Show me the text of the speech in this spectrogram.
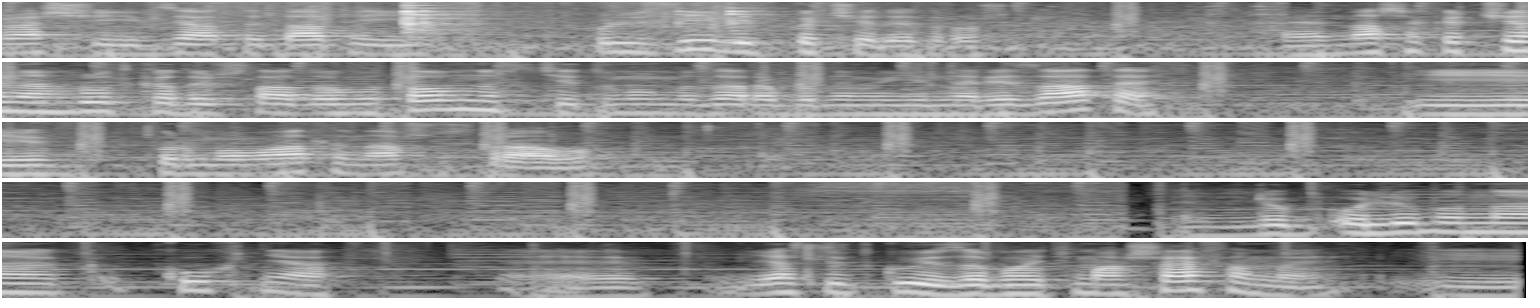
Краще її взяти, дати їй пульзі відпочити трошки. Е, Наша качина грудка дійшла до готовності, тому ми зараз будемо її нарізати і формувати нашу страву. Улюблена кухня. Е, Я слідкую за багатьма шефами, і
